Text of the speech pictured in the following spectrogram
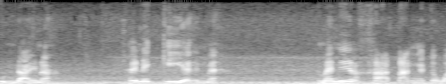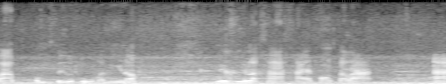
คุณใดนะ ใช้ในเกียร์เห็นไหมเห็นไหมนี่ราคาตั้งนะแต่ว่าผมซื้อก็ถูกกว่านี้เนาะนี่คือราคาขายท้องตลาด อะ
